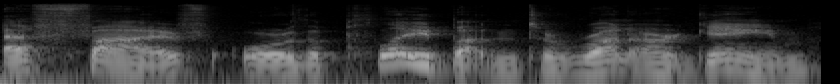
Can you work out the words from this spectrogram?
F5 or the play button to run our game,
